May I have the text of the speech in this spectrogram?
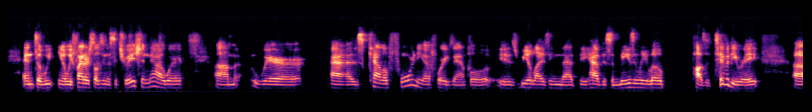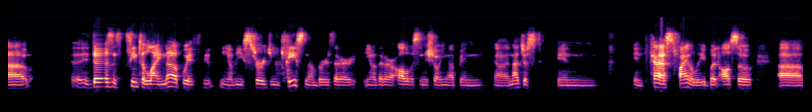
and so we you know we find ourselves in a situation now where um, where as California, for example, is realizing that they have this amazingly low positivity rate, uh, it doesn't seem to line up with you know these surging case numbers that are you know that are all of a sudden showing up in uh, not just in in tests finally, but also uh,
